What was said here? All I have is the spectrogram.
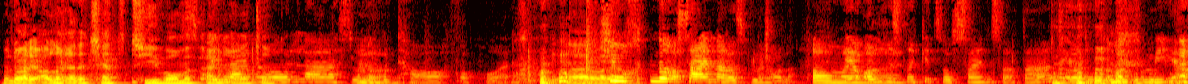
Men da har de allerede tjent 20 år med penger, Spiller vet ingen rolle så lenge de taper på det. Nei, det det. 14 år seinere spiller ingen rolle. Oh Jeg har aldri strikket så seint som dette. Jeg har drukket altfor mye.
